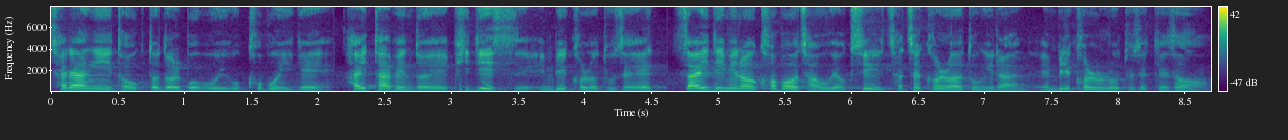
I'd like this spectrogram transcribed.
차량이 더욱더 넓어 보이고 커 보이게 하이탑 핸더에 PDS 엠빌 컬러 도색 사이드 미러 커버 좌우 역시 차체 컬러와 동일한 엠빌 컬러로 도색해서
